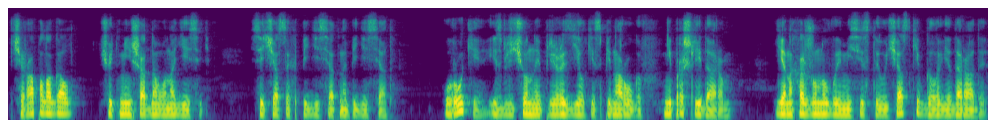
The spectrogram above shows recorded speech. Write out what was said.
Вчера полагал, чуть меньше одного на десять. Сейчас их 50 на 50. Уроки, извлеченные при разделке спинорогов, не прошли даром. Я нахожу новые мясистые участки в голове Дорады.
